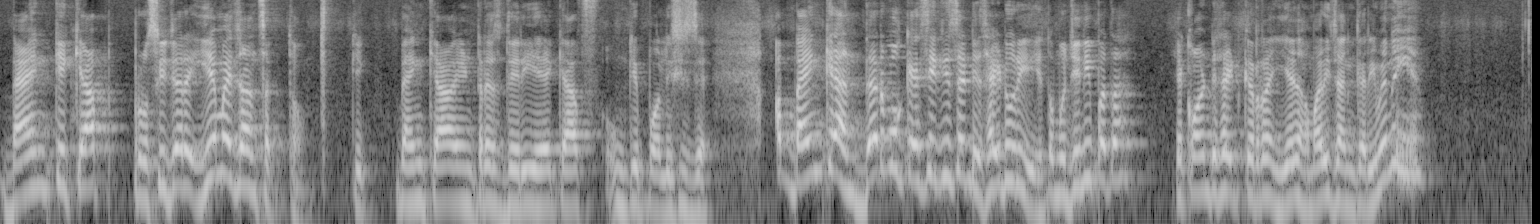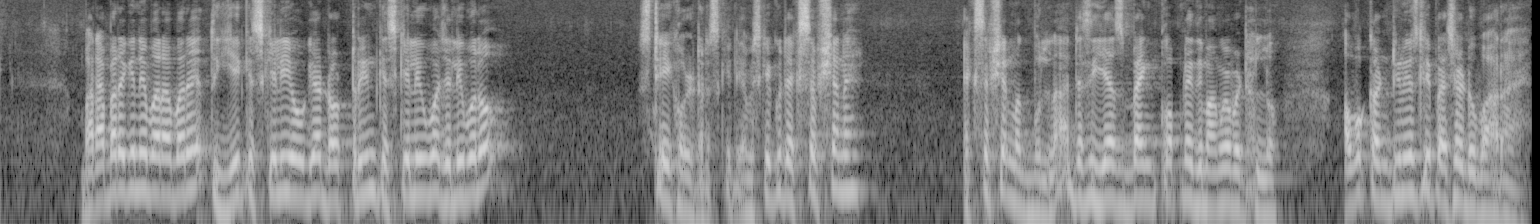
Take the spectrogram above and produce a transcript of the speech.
बैंक के क्या प्रोसीजर है? ये मैं जान सकता हूँ कि बैंक क्या इंटरेस्ट दे रही है क्या उनकी पॉलिसीज़ है। अब बैंक के अंदर वो कैसी चीज़ें डिसाइड हो रही है तो मुझे नहीं पता। ये कौन डिसाइड कर रहा है? ये हमारी जानकारी में नहीं है। बराबर है कि नहीं बराबर है? तो ये किसके लिए हो गया? डॉक्ट्रिन किसके लिए हुआ? जल्दी बोलो। स्टेक होल्डर्स के लिए। अब इसके कुछ एक्सेप्शन है। एक्सेप्शन मत बोलना जैसे यस बैंक को अपने दिमाग में बैठा लो। अब वो कंटिन्यूसली पैसे डुबा रहा है।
